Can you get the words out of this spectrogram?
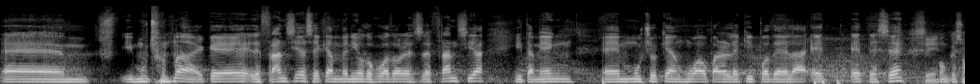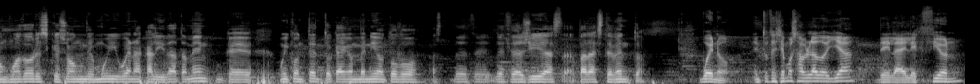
eh, y muchos más. que de Francia, sé que han venido dos jugadores de Francia y también eh, muchos que han jugado para el equipo de la ETC, aunque son jugadores que son de muy buena calidad también, que muy contento que hayan venido todos desde, desde allí hasta, para este evento. Bueno, entonces hemos hablado ya de la elección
